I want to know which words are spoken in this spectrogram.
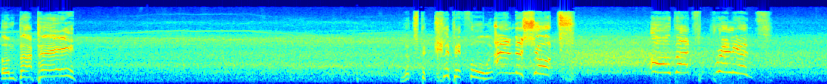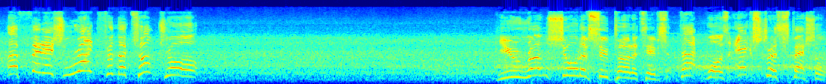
Mbappe. Looks to clip it forward. And a shot! Oh, that's brilliant! A finish right from the top draw. You run short of superlatives. That was extra special.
